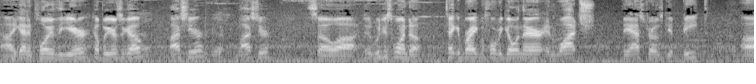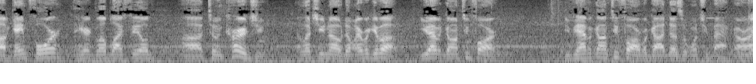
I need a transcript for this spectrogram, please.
Uh, he got Employee of the Year a couple years ago. Last year? Yeah. Last year. So uh, dude, we just wanted to take a break before we go in there and watch the Astros get beat. Uh, game four here at Globe Life Field uh, to encourage you and let you know don't ever give up. You haven't gone too far. If you haven't gone too far where God doesn't want you back, all right?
